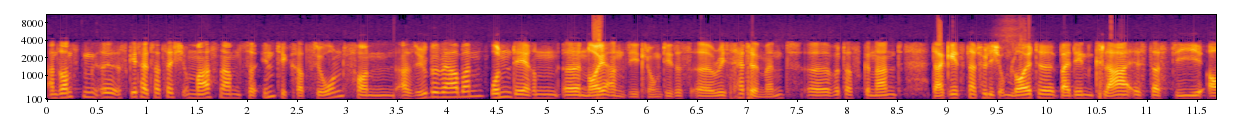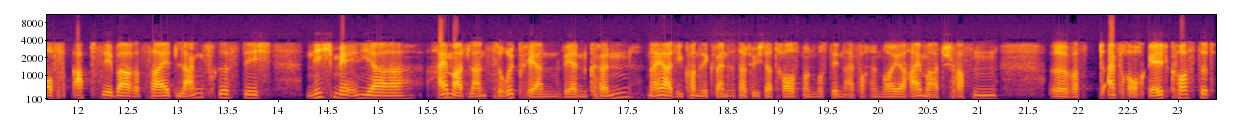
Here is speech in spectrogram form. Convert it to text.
Ansonsten, äh, es geht halt tatsächlich um Maßnahmen zur Integration von Asylbewerbern und deren Neuansiedlung. Dieses Resettlement wird das genannt. Da geht es natürlich um Leute, bei denen klar ist, dass die auf absehbare Zeit langfristig nicht mehr in ihr Heimatland zurückkehren werden können. Naja, die Konsequenz ist natürlich daraus, man muss denen einfach eine neue Heimat schaffen, äh, was einfach auch Geld kostet.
